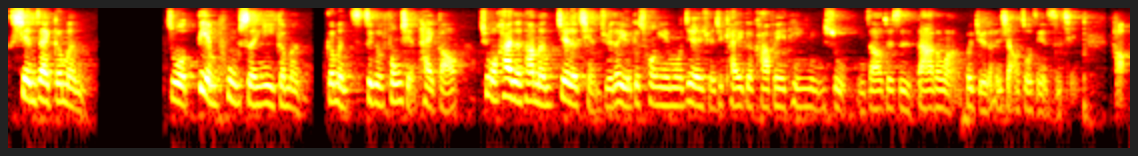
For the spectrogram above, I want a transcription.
现在根本做店铺生意根本根本这个风险太高，就我害得他们借了钱，觉得有一个创业梦，借了钱去开一个咖啡厅民宿，你知道，就是大家都往会觉得很想要做这件事情。好，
